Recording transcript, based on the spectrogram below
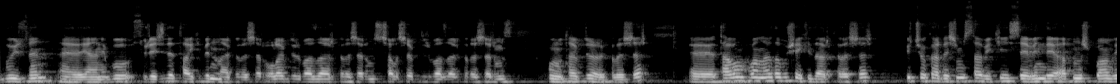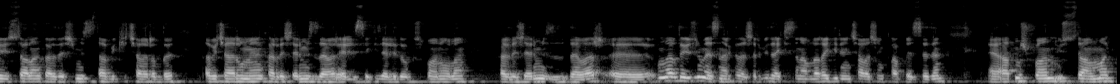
bu yüzden e, yani bu süreci de takip edin arkadaşlar. Olabilir bazı arkadaşlarımız çalışabilir, bazı arkadaşlarımız unutabilir arkadaşlar. E, taban puanları da bu şekilde arkadaşlar. Birçok kardeşimiz tabii ki sevindi. 60 puan ve üstü alan kardeşimiz tabii ki çağrıldı. Tabii çağrılmayan kardeşlerimiz de var. 58-59 puanı olan kardeşlerimiz de var. Ee, bunlar da üzülmesin arkadaşlar. Bir dahaki sınavlara girin çalışın KPSS'den. Ee, 60 puan üstü almak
